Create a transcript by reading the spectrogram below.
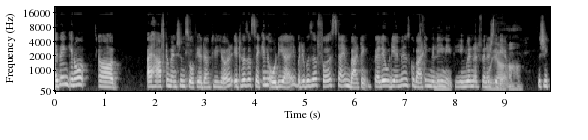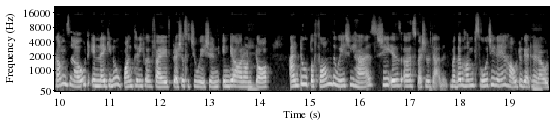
I think, you know, uh, I have to mention Sophia Dunkley here. It was a second ODI, but it was her first time batting. पहले ODI में उसको batting मिली ही Oh. नहीं थी. England had finished oh, the yeah, game. हाँ, हाँ. So she comes out in like, you know, 135 pressure situation, India are on mm-hmm. top. And to perform the way she has, she is a special talent. मतलब हम सोच रहे हैं how to get her hmm. out.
